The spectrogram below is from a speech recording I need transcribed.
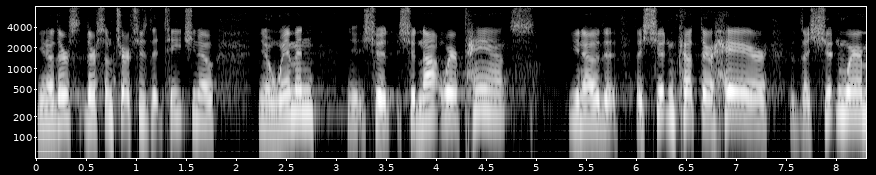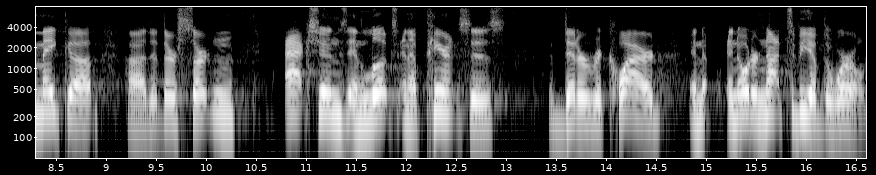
You know, there's, there's some churches that teach, you know, you know, women should, should not wear pants, you know, that they shouldn't cut their hair, that they shouldn't wear makeup, uh, that there are certain actions and looks and appearances that are required in, in order not to be of the world.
